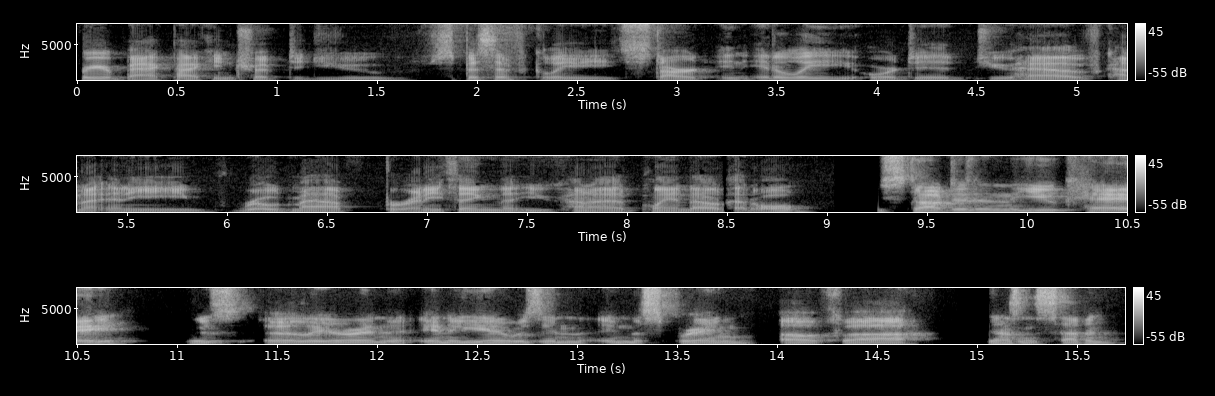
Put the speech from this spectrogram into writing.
For your backpacking trip, did you specifically start in Italy or did you have kind of any roadmap or anything that you kind of had planned out at all? We started in the UK. It was earlier in, in a year, it was in, in the spring of uh, 2007.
